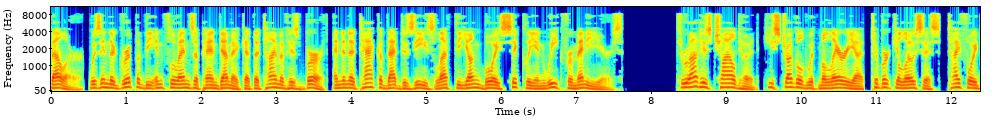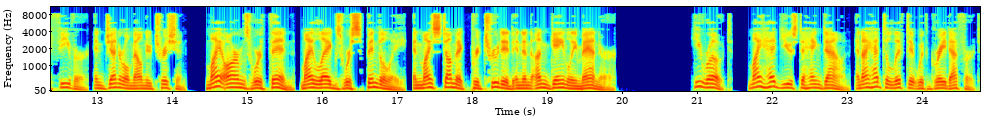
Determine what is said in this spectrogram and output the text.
Belur, was in the grip of the influenza pandemic at the time of his birth, and an attack of that disease left the young boy sickly and weak for many years. Throughout his childhood, he struggled with malaria, tuberculosis, typhoid fever, and general malnutrition. My arms were thin, my legs were spindly, and my stomach protruded in an ungainly manner." He wrote. My head used to hang down, and I had to lift it with great effort.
